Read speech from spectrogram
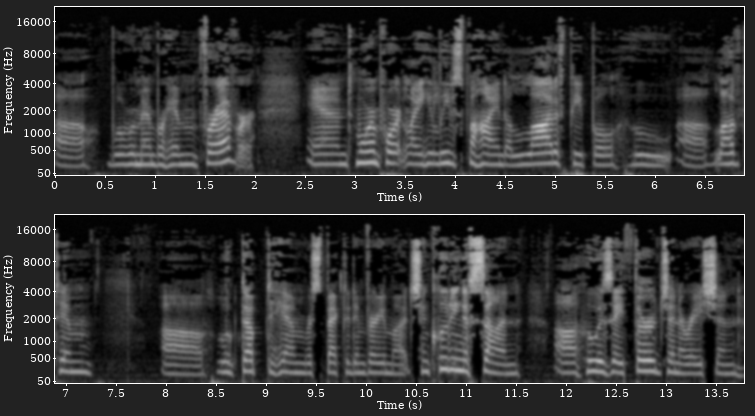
uh, will remember him forever. And more importantly, he leaves behind a lot of people who uh, loved him, uh, looked up to him, respected him very much, including a son uh, who is a third generation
